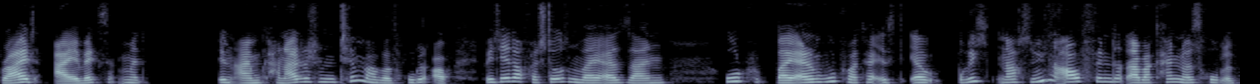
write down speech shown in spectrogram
Bright Eye wechselt mit in einem kanadischen Timberwolf-Rudel auf, wird jedoch verstoßen, weil er sein Wut bei einem Wutwalker ist. Er bricht nach Süden auf, findet aber kein neues Rudel.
